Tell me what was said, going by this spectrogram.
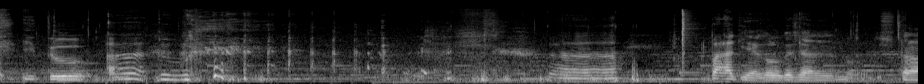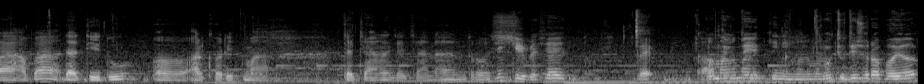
itu aduh apa lagi ya kalau kesal setelah apa tadi itu eh, algoritma jajanan-jajanan terus ini kayak biasanya kayak kalau malam-malam gini malam-malam waktu di Surabaya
